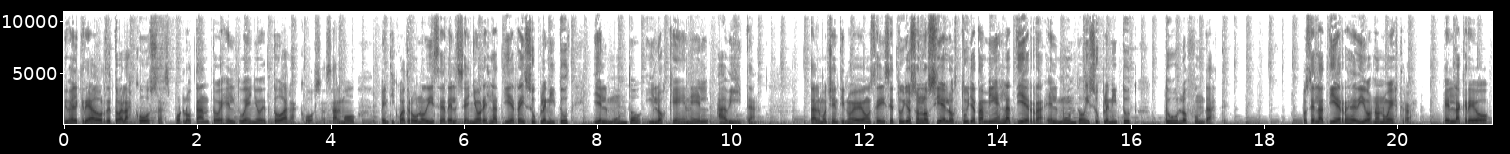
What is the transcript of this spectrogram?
Dios es el creador de todas las cosas. Por lo tanto, es el dueño de todas las cosas. Salmo 24.1 dice, del Señor es la tierra y su plenitud y el mundo y los que en él habitan. Salmo 89.11 dice, tuyos son los cielos, tuya también es la tierra, el mundo y su plenitud, tú lo fundaste. Entonces la tierra es de Dios, no nuestra. Él la creó,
